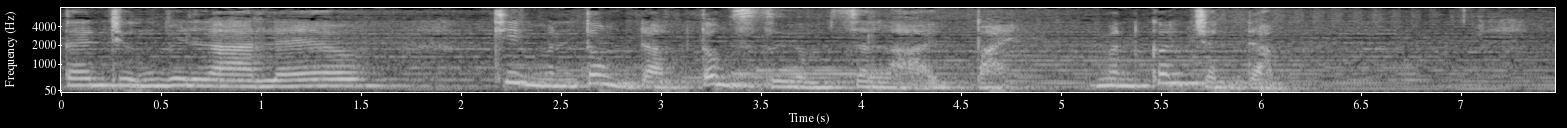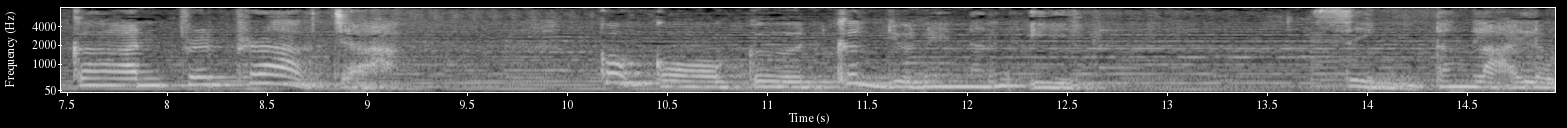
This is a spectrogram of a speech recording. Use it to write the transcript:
แต่ถึงเวลาแล้วที่มันต้องดับต้องเสื่อมสลายไป มันก็จะดับ การพลัดพรากจาก ก็ก่อเกิดขึ้นอยู่ในนั้นอีก สิ่งทั้งหลายเหล่า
